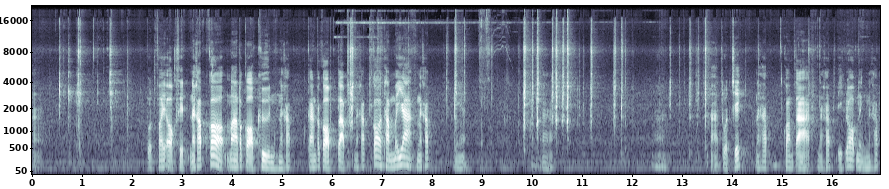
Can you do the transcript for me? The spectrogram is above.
อ่าปลดไฟออกเสร็จนะครับ ก็มาประกอบคืนนะครับ การประกอบกลับนะครับ ก็ทำไม่ยากนะครับเนี่ยอ่าอ่าตรวจเช็คนะครับ ความสะอาดนะครับอีกรอบหนึ่งนะครับ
